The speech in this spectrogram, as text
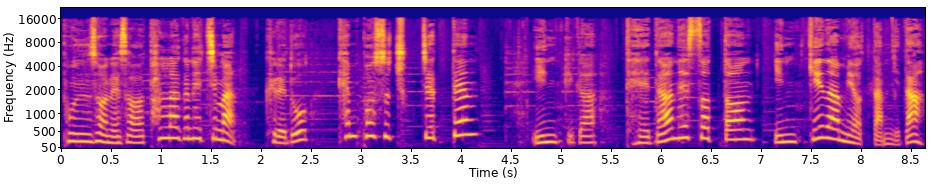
본선에서 탈락은 했지만 그래도 캠퍼스 축제 땐 인기가 대단했었던 인기남이었답니다.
